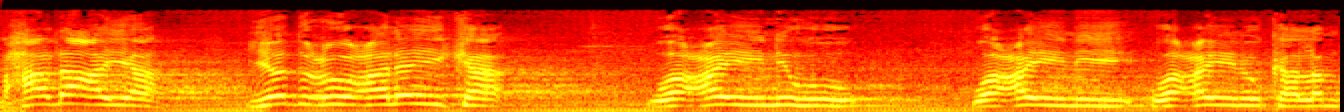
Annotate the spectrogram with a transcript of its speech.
Maxaa dhacaya? Yadcuu calayka wa caynuhu wa caynii wa caynuka lam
